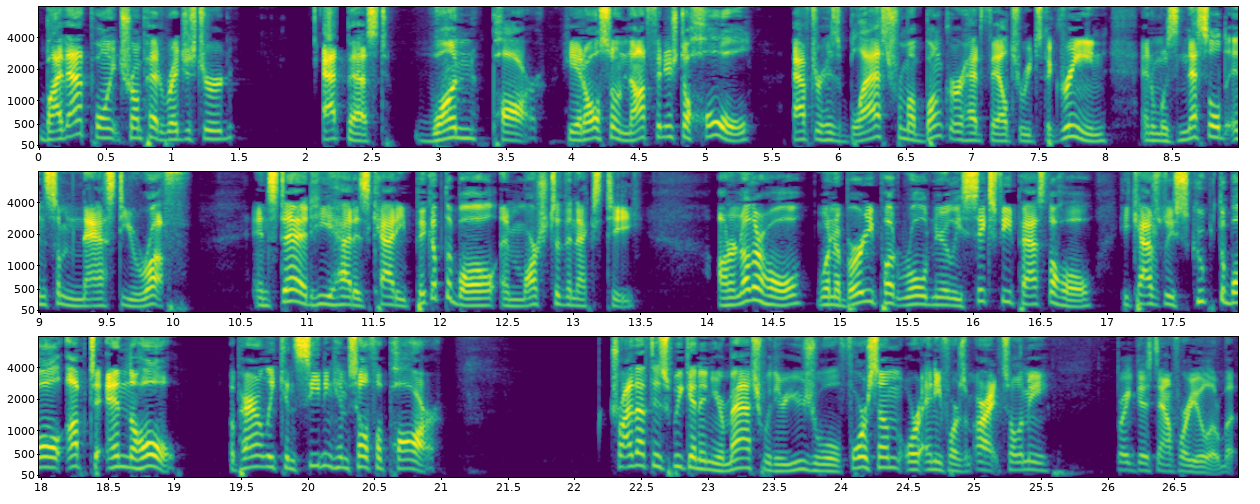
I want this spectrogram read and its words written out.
by that point, Trump had registered, at best, one par. He had also not finished a hole after his blast from a bunker had failed to reach the green and was nestled in some nasty rough. Instead, he had his caddy pick up the ball and march to the next tee. On another hole, when a birdie putt rolled nearly six feet past the hole, he casually scooped the ball up to end the hole, apparently conceding himself a par. Try that this weekend in your match with your usual foursome or any foursome. All right, so let me break this down for you a little bit.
